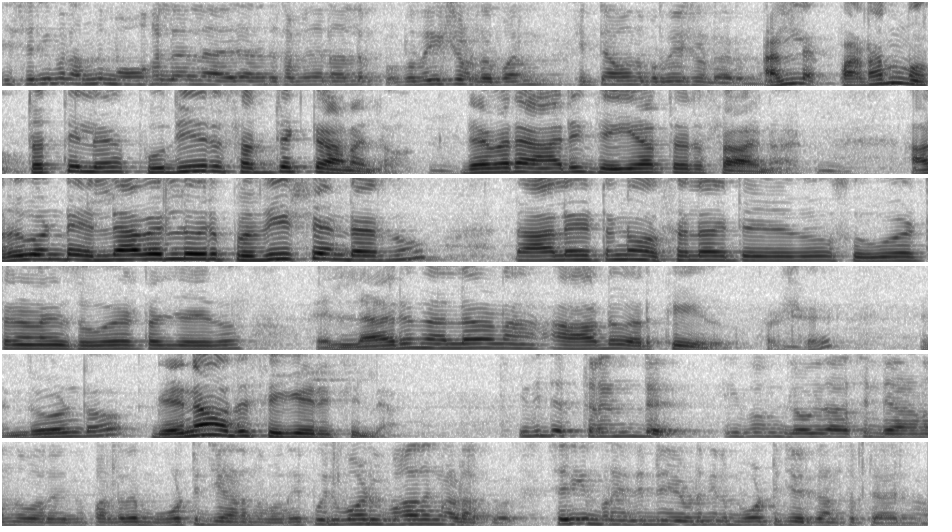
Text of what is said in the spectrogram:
ഈ ശരിക്കും അന്ന് മോഹൻലാലിനായാലും സമയത്ത് നല്ല പ്രതീക്ഷ ഉണ്ട് വൻ ഹിറ്റാവുന്ന പ്രതീക്ഷ ഉണ്ടായിരുന്നു അല്ല പടം മൊത്തത്തിൽ പുതിയൊരു സബ്ജക്റ്റ് ആണല്ലോ ഇതേവരെ ആരും ചെയ്യാത്തൊരു സാധനമായിരുന്നു. അതുകൊണ്ട് എല്ലാവരിലും ഒരു പ്രതീക്ഷ ഉണ്ടായിരുന്നു ലാലേട്ടനും അസലായിട്ട് ചെയ്തു സുഖേട്ടനാണെങ്കിൽ സുഖേട്ടൻ ചെയ്തു. എല്ലാവരും നല്ലവണ്ണം ഹാർഡ് വർക്ക് ചെയ്തു. പക്ഷേ എന്തുകൊണ്ടോ ജനം അത് സ്വീകരിച്ചില്ല. ഇതിന്റെ ത്രെഡ് ഇപ്പം ലോഹിദാസിന്റെ ആണെന്ന് പറയുന്നു പലരും മോട്ടിച്ച് ആണെന്ന് പറയുന്നു ഇപ്പൊ ഒരുപാട് വിവാദങ്ങൾ നടക്കുക ശരിക്കും പറയും ഇതിന്റെ എവിടെയെങ്കിലും മോട്ടിച്ച ഒരു കൺസെപ്റ്റ് ആയിരുന്നു.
